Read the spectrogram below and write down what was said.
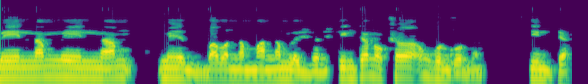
মেয়ের নাম মেয়ের নাম, মেয়ের বাবার নাম, মার নাম লিখবেন। তিনটা নকশা অঙ্কন করবেন। তিনটা।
